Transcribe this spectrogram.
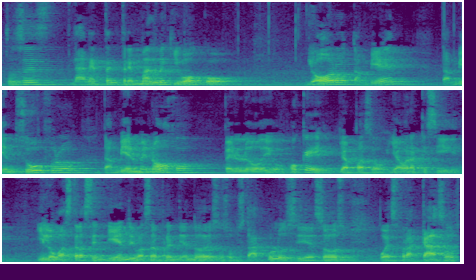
Entonces, la neta, entre más me equivoco, lloro también, también sufro, también me enojo, pero luego digo, ok, ya pasó, ¿y ahora qué sigue? Y lo vas trascendiendo y vas aprendiendo de esos obstáculos y esos pues fracasos.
